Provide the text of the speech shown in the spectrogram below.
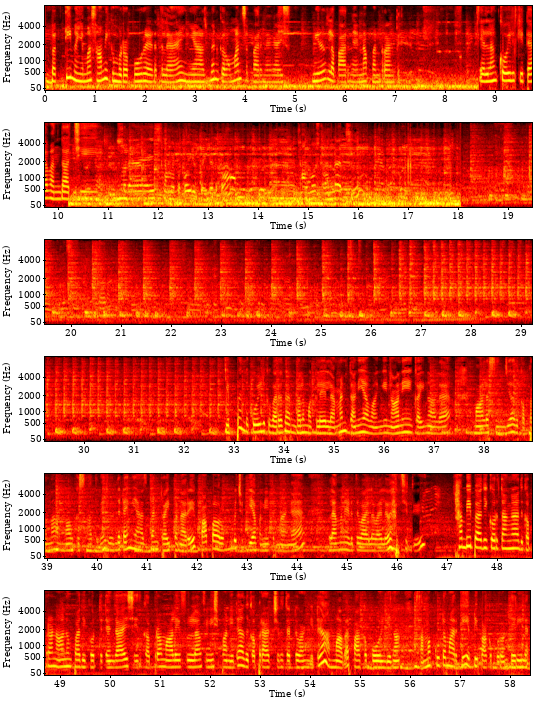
பக்தி மயமாக சாமி கும்பிட்ற போகிற இடத்துல என் ஹஸ்பண்ட்க்கு ரொமான்ஸை பாருங்கள் கைஸ் மிரரில் பாருங்கள் என்ன பண்ணுறான்ட்டு எல்லாம் கோயில்கிட்ட வந்தாச்சு. நம்ம இப்போ கோயிலுக்கு போயிட்டு இருக்கோம். ஆல்மோஸ்ட் வந்தாச்சு. எப்போ இந்த கோயிலுக்கு வரதா இருந்தாலும் மக்களே லெமன் தனியாக வாங்கி நானே கைனால் மாலை செஞ்சு அதுக்கப்புறம் தான் அம்மாவுக்கு சாத்துவேன். இது இந்த டைம் என் ஹஸ்பண்ட் ட்ரை பண்ணார். பாப்பா ரொம்ப சுட்டியாக பண்ணிட்டு இருந்தாங்க. லெமன் எடுத்து வாயில் வாயில் வச்சுட்டு. ஹப்பி பாதி கொடுத்தாங்க அதுக்கப்புறம் நானும் பாதி கொடுத்துட்டேன் காய்ஸ் இதுக்கப்புறம் மாலையை ஃபுல்லாக ஃபினிஷ் பண்ணிவிட்டு அதுக்கப்புறம் அடிச்சது தட்டு வாங்கிட்டு அம்மாவை பார்க்க போக வேண்டியதான் செம்ம கூட்டமாக இருக்குது எப்படி பார்க்க போகிறோன்னு தெரியல.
